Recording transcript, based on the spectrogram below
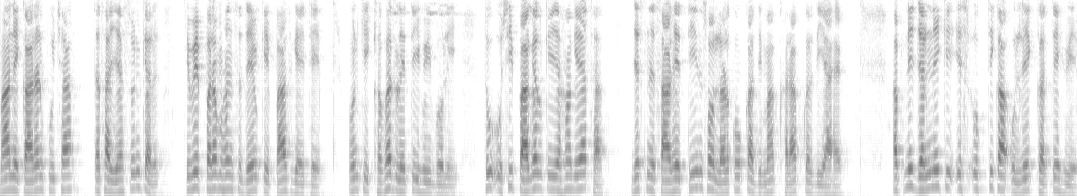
माँ ने कारण पूछा तथा यह सुनकर कि वे परमहंस देव के पास गए थे, उनकी खबर लेती हुई बोली, तू उसी पागल के यहाँ गया था, जिसने साढ़े तीन सौ लड़कों का दिमाग खराब कर दिया है। अपनी जननी की इस उक्ति का उल्लेख करते हुए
